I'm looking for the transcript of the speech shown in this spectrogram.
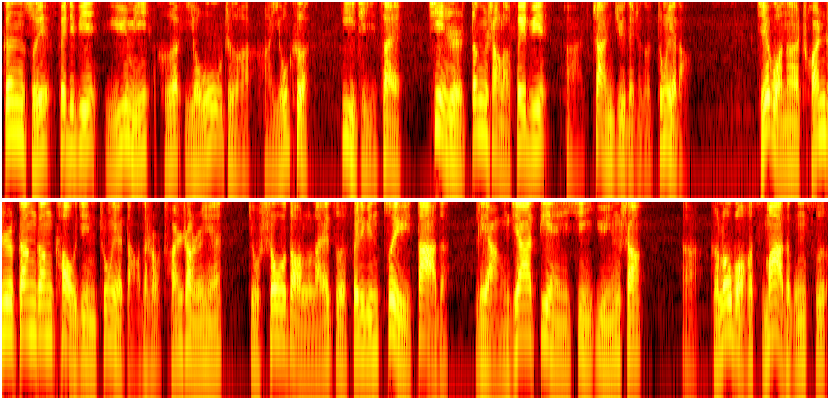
跟随菲律宾渔民和游者啊游客一起在近日登上了菲律宾啊占据的这个中业岛。结果呢？船只刚刚靠近中业岛的时候，船上人员就收到了来自菲律宾最大的两家电信运营商，啊，Global 和 Smart 公司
